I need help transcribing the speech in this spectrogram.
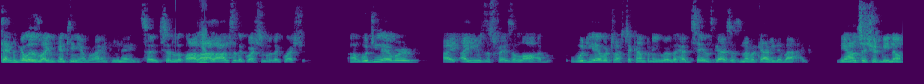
Technical is like a continuum, right? You know, so so look, I'll, yep. I'll answer the question with a question. Uh, would you ever? I, I use this phrase a lot would you ever trust a company where the head sales guy has never carried a bag? The answer should be no.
